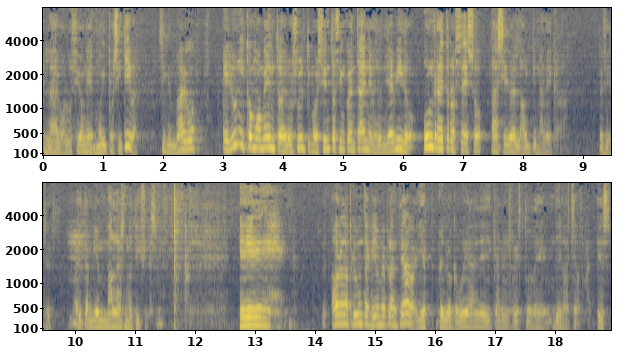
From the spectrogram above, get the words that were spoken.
evolución es muy positiva. Sin embargo, el único momento de los últimos 150 años donde ha habido un retroceso ha sido en la última década. Es decir, hay también malas noticias. Eh, Ahora la pregunta que yo me planteaba, y es lo que voy a dedicar el resto de, la charla, es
